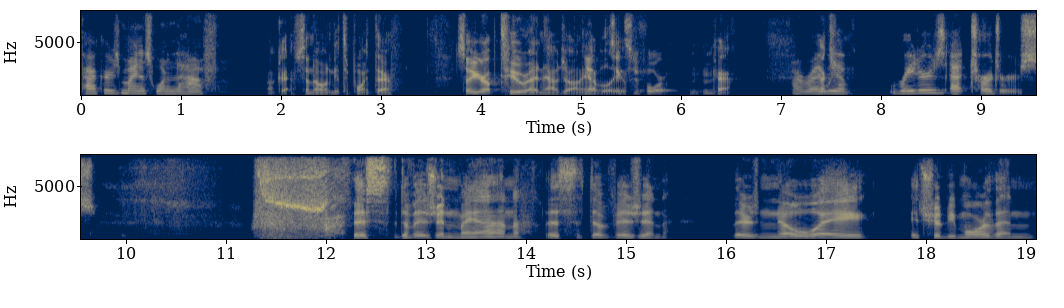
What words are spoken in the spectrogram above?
Packers minus one and a half. Okay, so no one gets a point there. So you're up two right now, Johnny. I believe. six to four. Mhm. Okay. All right, Next we one. have Raiders at Chargers. this division, man. This division. There's no way it should be more than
